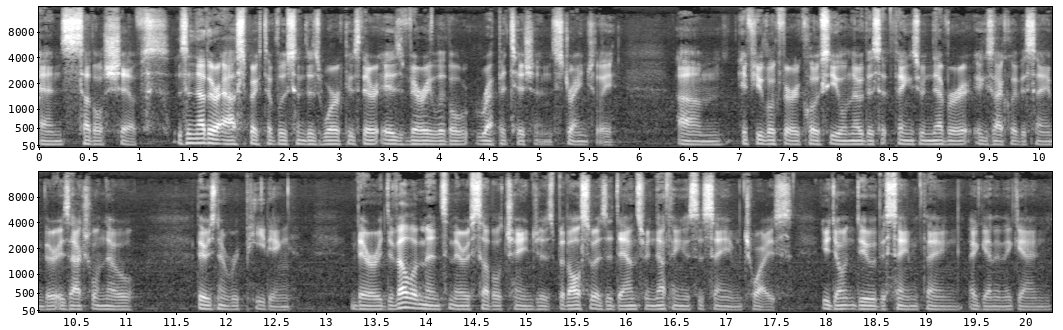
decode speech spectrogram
and subtle shifts. There's another aspect of Lucinda's work is there is very little repetition. Strangely, um, if you look very closely, you'll notice that things are never exactly the same. There is actual no, there's no repeating. There are developments and there are subtle changes, but also as a dancer, nothing is the same twice. You don't do the same thing again and again.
